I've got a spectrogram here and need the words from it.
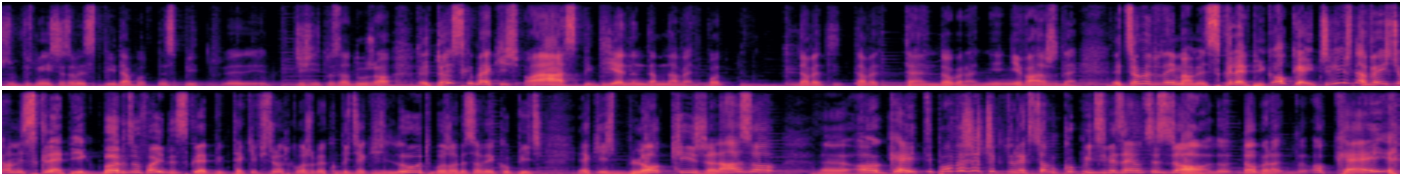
w sobie speeda, bo ten speed e, 10 to za dużo, E, to jest chyba jakiś, a speed 1 dam nawet, bo nawet, nawet ten, dobra, nie, nieważne. Co my tutaj mamy? Sklepik, okej, czyli już na wejściu mamy sklepik, bardzo fajny sklepik, taki w środku możemy kupić jakiś loot, możemy sobie kupić jakieś bloki, żelazo, e, okej, typowe rzeczy, które chcą kupić zwiedzający zoo, no, dobra, no, okej.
